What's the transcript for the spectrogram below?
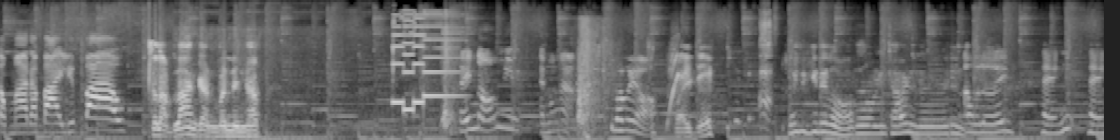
ออกมาระบายหรือเปล่า สลับร่างกันวันหนึ่งครับ เฮ้ยน้องมีอะไรบ้างอะเล่าไปเหรอ ไวเกินเฮ้ยจะกินได้หรอเธอยังเช้าอยู่เลยเอาเลยแทงแทง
